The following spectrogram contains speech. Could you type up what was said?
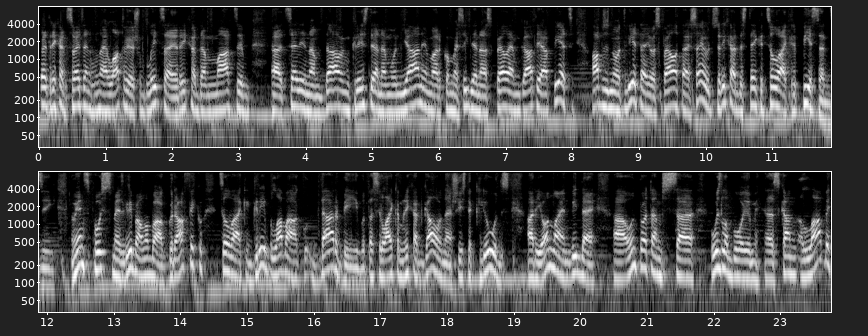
Bet Rihards sveicienai latviešu blicē, Rihardam, Mārcim, Ceļinam, Dāvim, Kristianam un Jānim, ar ko mēs ikdienā spēlējam GTA 5. Apzinot vietējo spēlētāju sajūtas, Rihards, teiktu, ka cilvēki ir piesardzīgi. No vienas puses mēs gribam labāku grafiku, cilvēki grib labāku darbību. Tas ir laikam Rihards galvenais šīs kļūdas arī online vidē. Un, protams, uzlabojumi skan labi.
